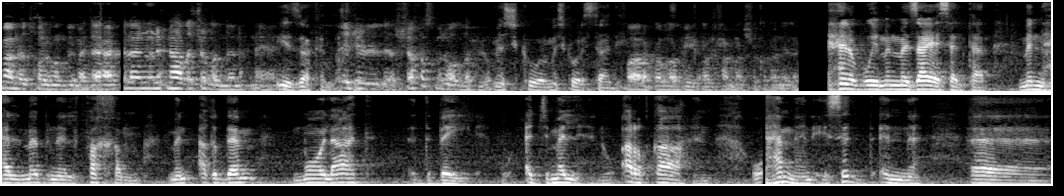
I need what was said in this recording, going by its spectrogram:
ما بندخلهم بمتاهات لأنه نحن هذا شغلنا نحن يعني. جزاك الله يجي الشخص بنوضح له. مشكور مشكور أستاذي. بارك الله فيك محمد شكرا لك. الحين أبوي من مزايا سنتر من هالمبنى الفخم من أقدم مولات دبي وأجملهن وأرقاهن وأهمهن يسد انه آه،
